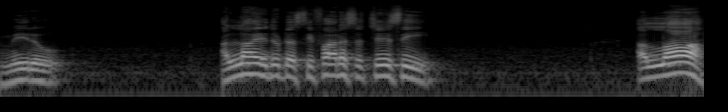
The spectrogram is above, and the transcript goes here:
మీరు అల్లాహ్ ఎదుట సిఫారసు చేసి అల్లాహ్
